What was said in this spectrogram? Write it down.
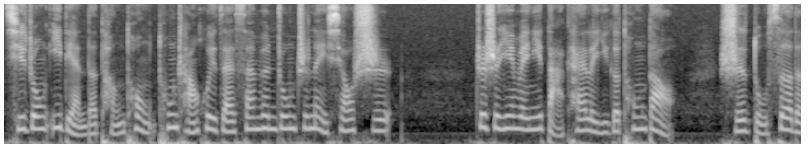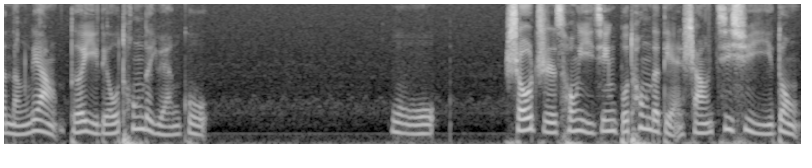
其中一点的疼痛通常会在三分钟之内消失。这是因为你打开了一个通道，使堵塞的能量得以流通的缘故。五，手指从已经不痛的点上继续移动。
